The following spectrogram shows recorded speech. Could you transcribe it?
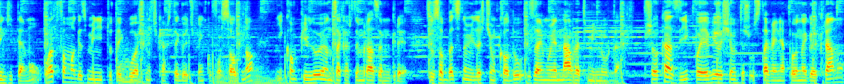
Dzięki temu łatwo mogę zmienić tutaj głośność każdego dźwięku osobno i kompilując za każdym razem gry, co z obecną ilością kodu zajmuje nawet minutę. Przy okazji pojawiły się też ustawienia pełnego ekranu,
